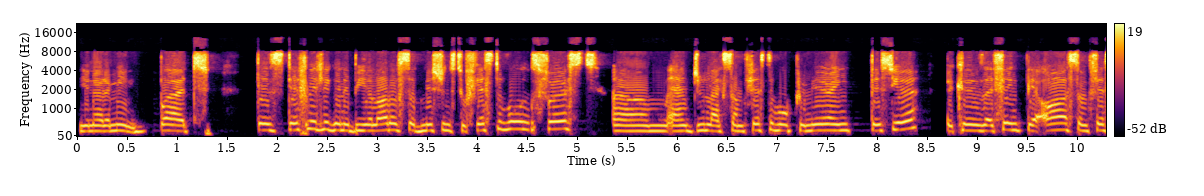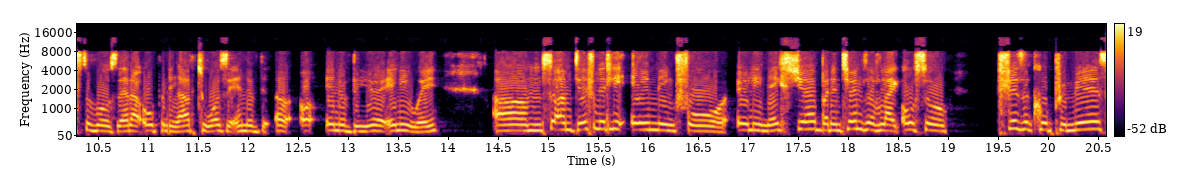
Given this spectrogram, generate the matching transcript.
You know what I mean? But there's definitely going to be a lot of submissions to festivals first, um, and do like some festival premiering this year because I think there are some festivals that are opening up towards the end of the uh, uh end of the year anyway. Um, so I'm definitely aiming for early next year. But in terms of like also physical premieres,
